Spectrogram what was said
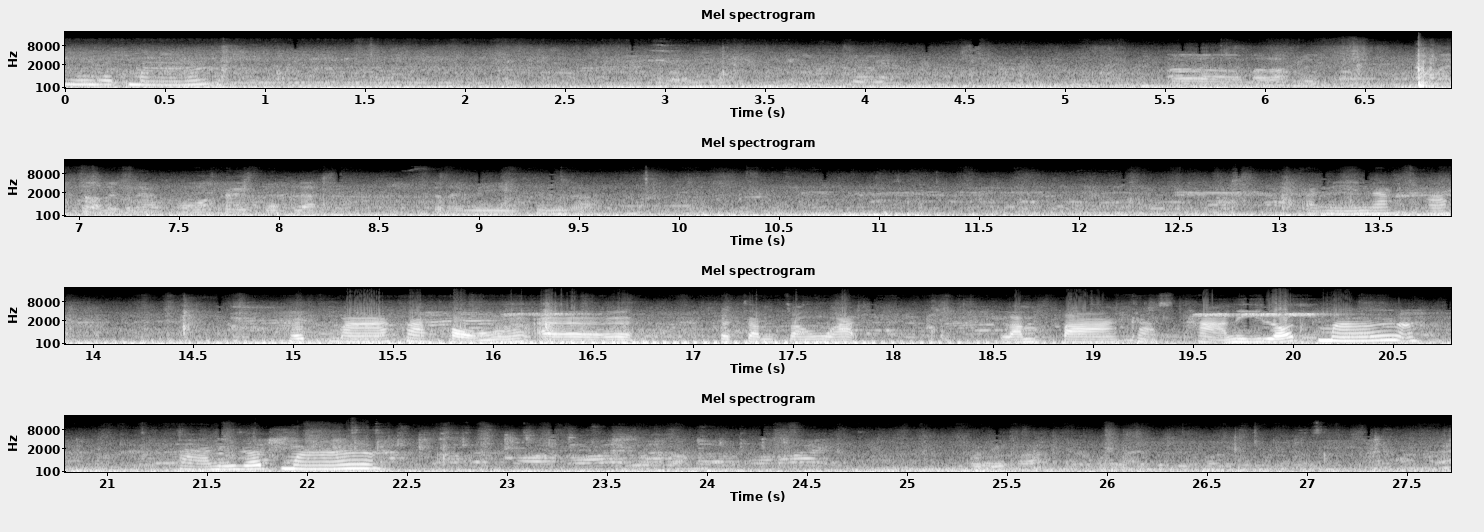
นี่รถม้า เออมารับเลยไม่จอดเลยก็ได้เพราะว่าใกล้ครบแล้ว จะได้ไม่เสียเวลา อั นนี้นะคะรถม้าค่ะของเอ่อประจำจังหวัดลำปางค่ะสถานีรถม้าสถานีรถม้าแหม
